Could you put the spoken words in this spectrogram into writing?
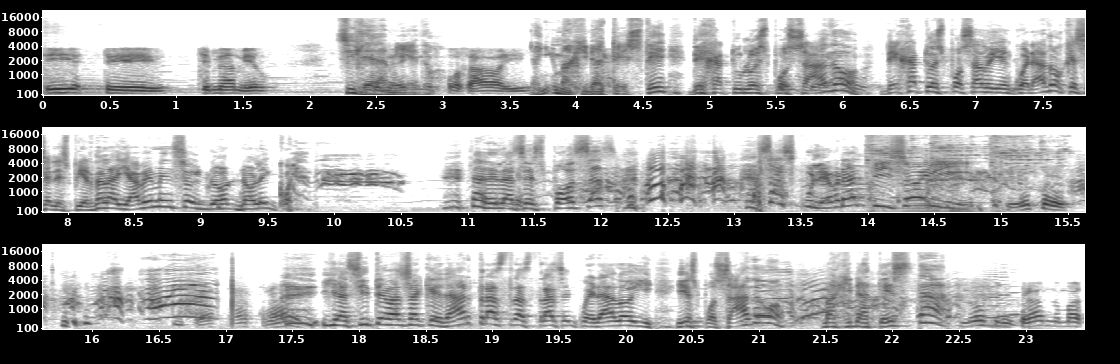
sí, este, sí me da miedo. Sí le da miedo. ahí. Imagínate este, deja tú lo esposado, deja tu esposado y encuerado que se les pierda la llave, menso, y no, no le encuentra. La de las esposas. ¡Sas culebra al piso y. y así te vas a quedar tras, tras, tras, encuerado y, y esposado. Imagínate esta. No, sin tras, nomás.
